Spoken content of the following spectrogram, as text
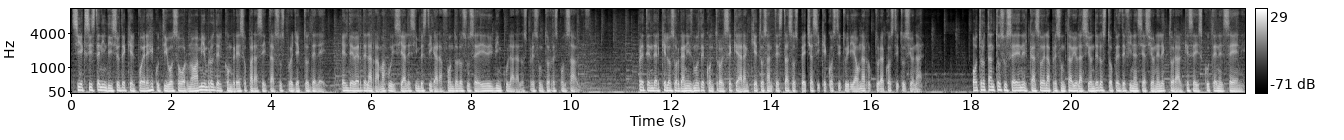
Si existen indicios de que el Poder Ejecutivo sobornó a miembros del Congreso para aceitar sus proyectos de ley, el deber de la rama judicial es investigar a fondo lo sucedido y vincular a los presuntos responsables. Pretender que los organismos de control se quedaran quietos ante estas sospechas y que constituiría una ruptura constitucional. Otro tanto sucede en el caso de la presunta violación de los topes de financiación electoral que se discute en el CN.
